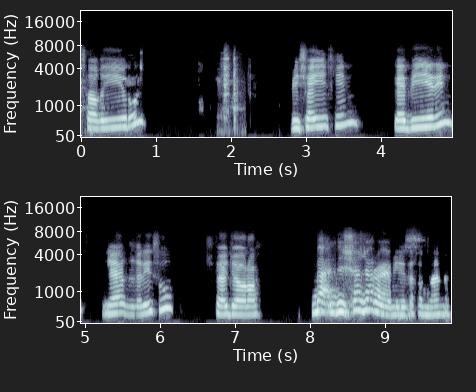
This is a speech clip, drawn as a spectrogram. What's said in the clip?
صغير بشيخ كبير يغرس شجرة. بعد الشجرة يا مين اللي مس دخل معانا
